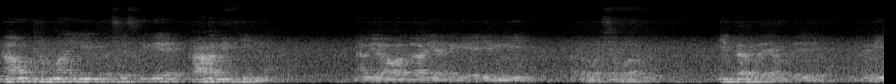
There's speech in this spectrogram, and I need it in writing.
ನಾವು ನಮ್ಮ ಈ ಪ್ರಶಸ್ತಿಗೆ ಕಾಲ ಮಿತಿ ಇಲ್ಲ ನಾವು ಯಾವಾಗ, ಯಾರಿಗೆ, ಎಲ್ಲಿ ಅಥವಾ ವರ್ಷವಾರು ಈ ಥರದ ಯಾವುದೇ ಗಡಿ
